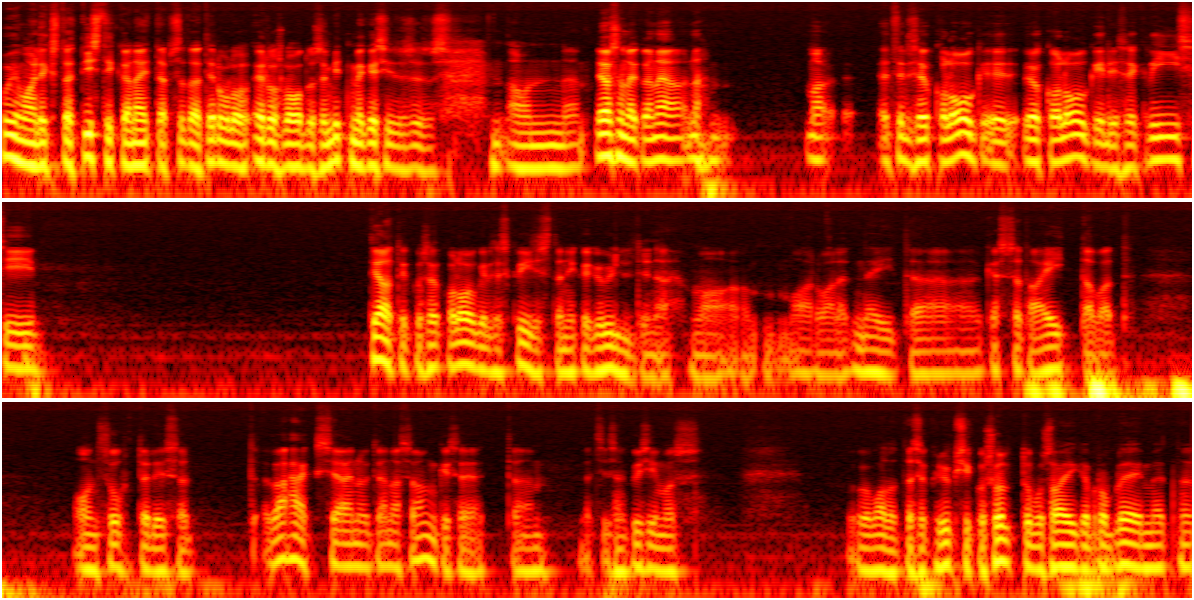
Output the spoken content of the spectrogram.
võimalik statistika näitab seda, et elu, eluslooduse mitmekesisuses on, ühesõnaga noh, ma, et sellise ökoloogi, ökoloogilise kriisi teadlikkus ökoloogilisest kriisist on ikkagi üldine, ma, ma arvan, et neid, kes seda eitavad, on suhteliselt väheks jäänud ja noh, see ongi see, et, et siis on küsimus, kui vaadata niisugune üksiku sõltuvushaige probleemi, et no,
